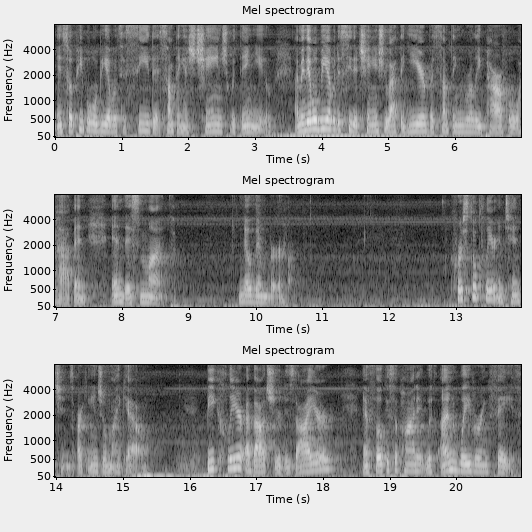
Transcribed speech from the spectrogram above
And so people will be able to see that something has changed within you. I mean, they will be able to see the change throughout the year, but something really powerful will happen in this month. November. Crystal clear intentions, Archangel Michael. Be clear about your desire and focus upon it with unwavering faith.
